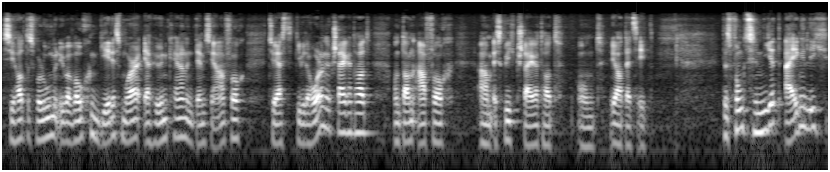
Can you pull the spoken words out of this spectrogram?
Sie hat das Volumen über Wochen jedes Mal erhöhen können, indem sie einfach zuerst die Wiederholungen gesteigert hat und dann einfach ähm, das Gewicht gesteigert hat. Und ja, that's it. Das funktioniert eigentlich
